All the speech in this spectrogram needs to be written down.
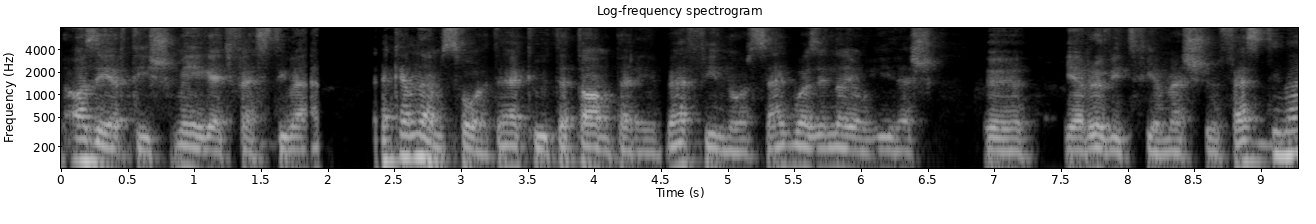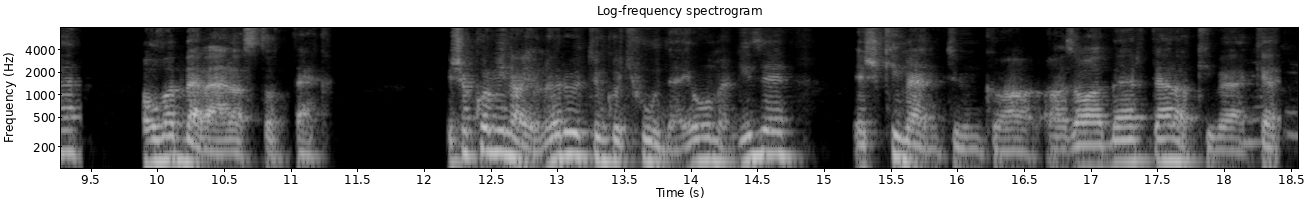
azért is még egy fesztivál. Nekem nem szólt, elküldte Tamperébe, Finnországba, az egy nagyon híres ilyen rövidfilmes fesztivál, ahova beválasztották. És akkor mi nagyon örültünk, hogy hú, de jó, meg izé, és kimentünk a, az Albertel, akivel kettő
